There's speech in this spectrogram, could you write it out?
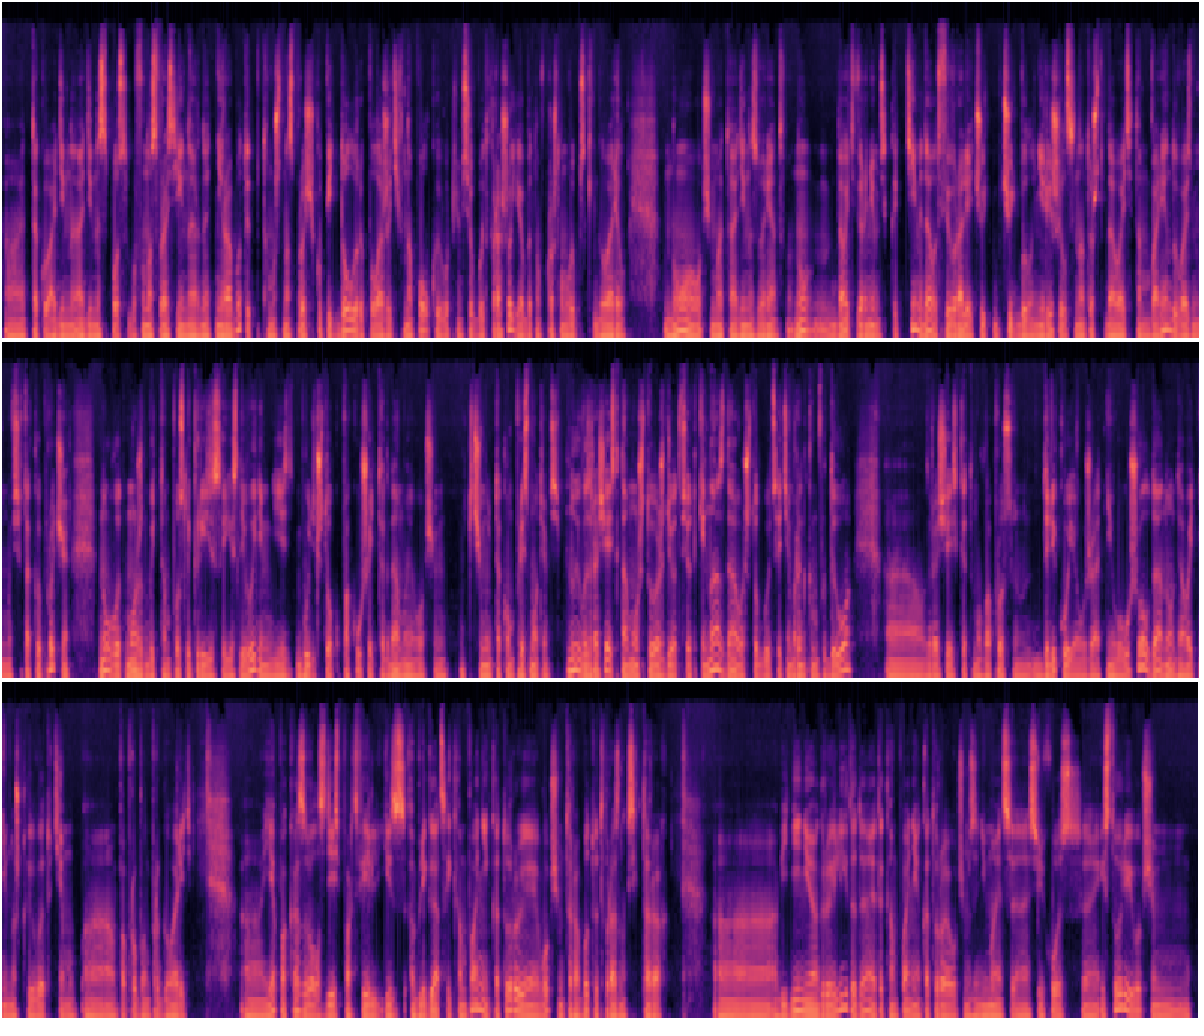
А, это такой один, один из способов. У нас в России, наверное, это не работает, потому что нас проще купить доллары, положить их на полку, и, в общем, все будет хорошо. Я об этом в прошлом выпуске говорил. Но, в общем, это один из вариантов. Ну, давайте вернемся к теме. Да, вот в феврале чуть, чуть было не решился на то, что давайте там в аренду возьмем и все такое прочее. Ну, вот, может быть, там после кризиса, если выйдем, есть, будет что покушать, тогда мы, в общем, к чему-нибудь такому присмотримся. Ну и возвращаясь к тому, что ждет все-таки нас, нас, да, вот что будет с этим рынком ВДО, а, возвращаясь к этому вопросу, далеко я уже от него ушел, да, но давайте немножко и в эту тему а, попробуем проговорить. А, я показывал здесь портфель из облигаций компаний, которые, в общем-то, работают в разных секторах. Объединение Агроэлита, да, это компания, которая, в общем, занимается сельхоз историей, в общем,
